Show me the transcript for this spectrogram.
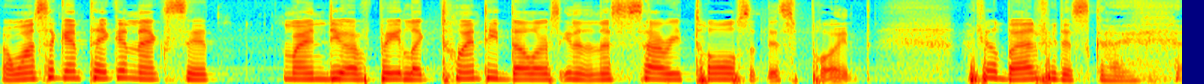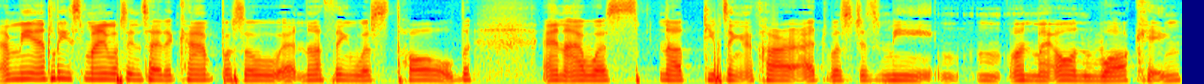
I once again take an exit. Mind you, I've paid like $20 in unnecessary tolls at this point. I feel bad for this guy. I mean, at least mine was inside the campus, so uh, nothing was told, and I was not using a car. It was just me on my own walking.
